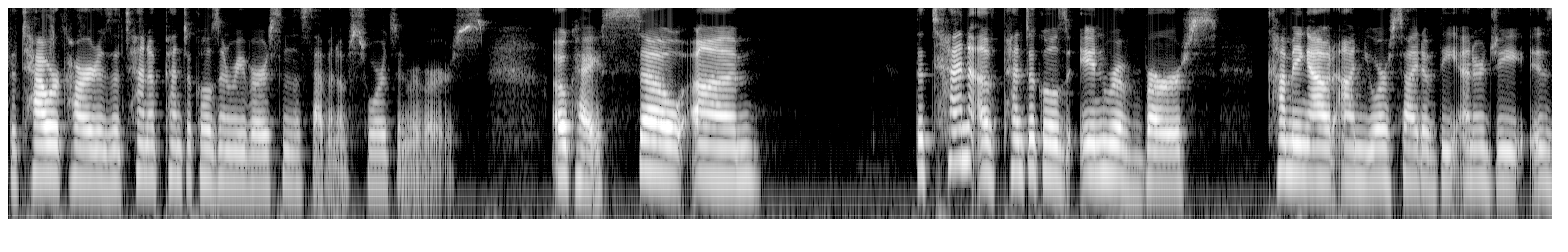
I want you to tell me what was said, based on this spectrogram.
The Tower card is a Ten of Pentacles in reverse and the Seven of Swords in reverse. Okay, so um, the Ten of Pentacles in reverse coming out on your side of the energy is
